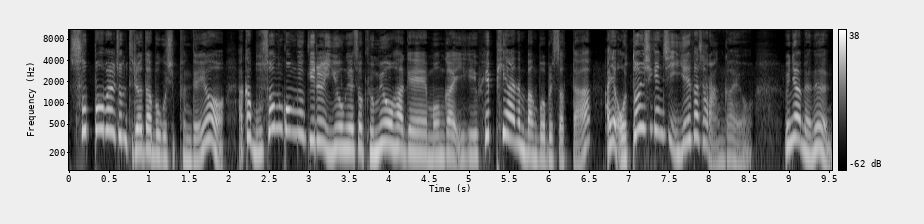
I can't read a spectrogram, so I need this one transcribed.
수법을 좀 들여다보고 싶은데요. 아까 무선 공유기를 이용해서 교묘하게 뭔가 이게 회피하는 방법을 썼다. 아니, 어떤 식인지 이해가 잘 안 가요. 왜냐면은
